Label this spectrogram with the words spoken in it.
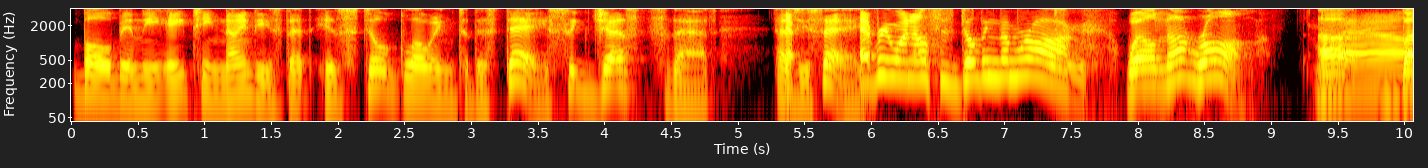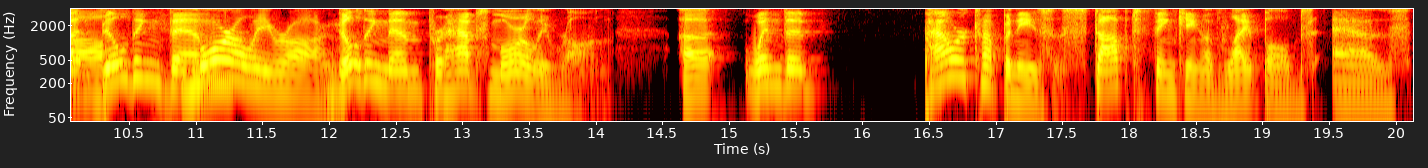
bulb in the 1890s that is still glowing to this day suggests that as you say. Everyone else is building them wrong. well, not wrong, uh, but building them Morally wrong. building them perhaps morally wrong. Uh, when the power companies stopped thinking of light bulbs as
